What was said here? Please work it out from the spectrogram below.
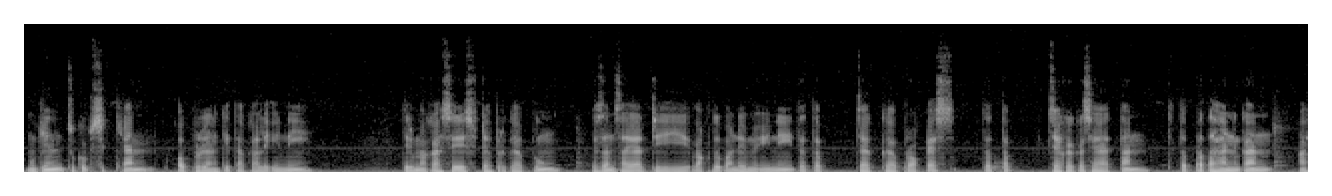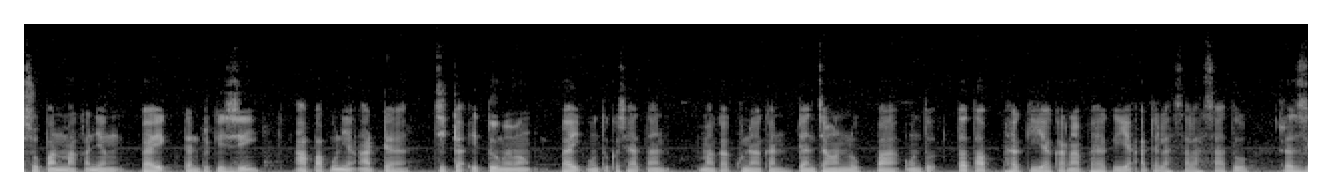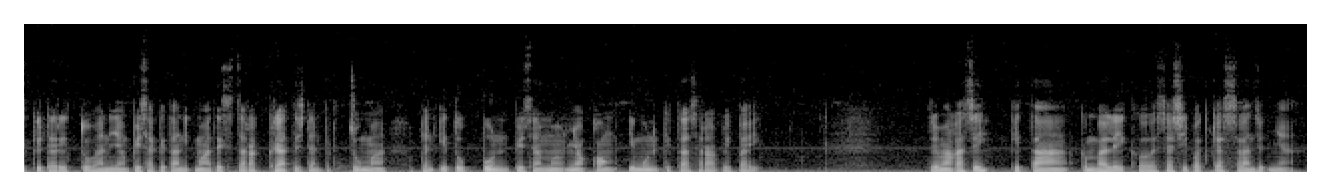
Mungkin cukup sekian obrolan kita kali ini. Terima kasih sudah bergabung. Pesan saya di waktu pandemi ini tetap jaga prokes, tetap jaga kesehatan, tetap pertahankan asupan makan yang baik dan bergizi apa pun yang ada. Jika itu memang baik untuk kesehatan, maka gunakan dan jangan lupa untuk tetap bahagia karena bahagia adalah salah satu rezeki dari Tuhan yang bisa kita nikmati secara gratis dan percuma dan itu pun bisa menyokong imun kita secara lebih baik. Terima kasih. Kita kembali ke sesi podcast selanjutnya.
